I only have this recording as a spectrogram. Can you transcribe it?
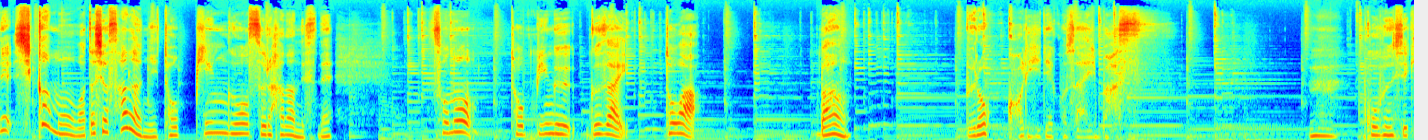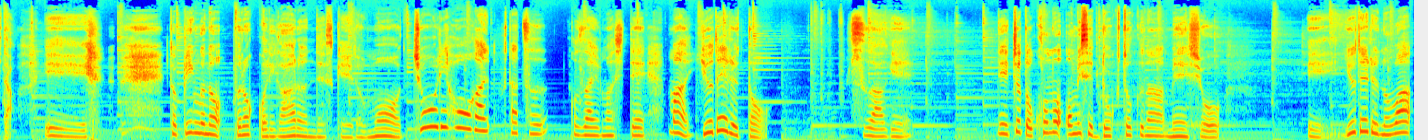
でしかも私はさらにトッピングをする派なんですね。そのトッピング具材とはバンブロッコリーでございます。うん興奮してきた。えー、トッピングのブロッコリーがあるんですけれども調理法が2つございましてまあ茹でると素揚げ。でちょっとこのお店独特な名称。えー、茹でるのは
